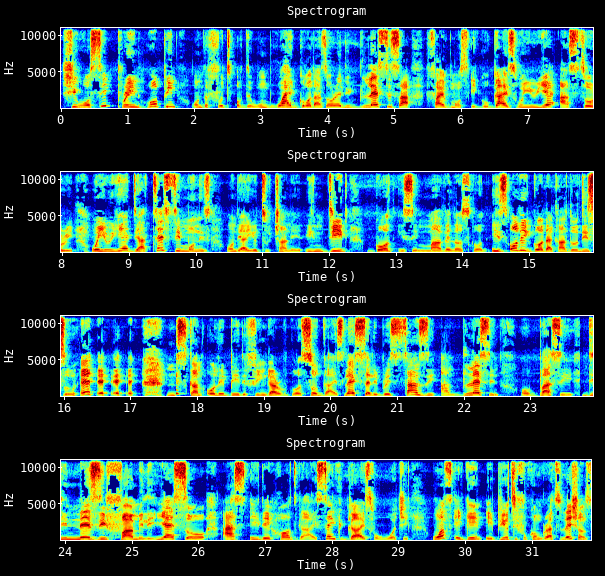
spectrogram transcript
She was still praying hoping on the fruit of the womb. Why god has already blessed her five months ago? Guys when you hear her story when you hear their testimonies on their youtube channel indeed god is a marvelous god. It's only god that can do this oh. so this can only be the finger of god. So guys let's celebrate Stan Nze and blessing Obasi, the Nze family. Yes, so as e dey hot, guys, thank you guys for watching. Once again, a beautiful congratulations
